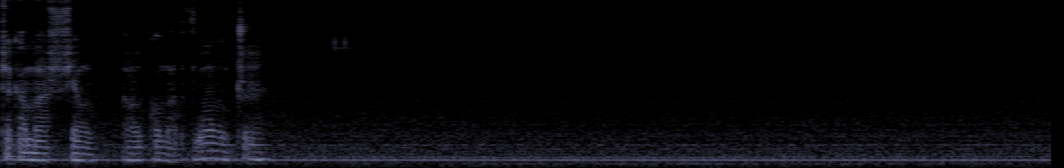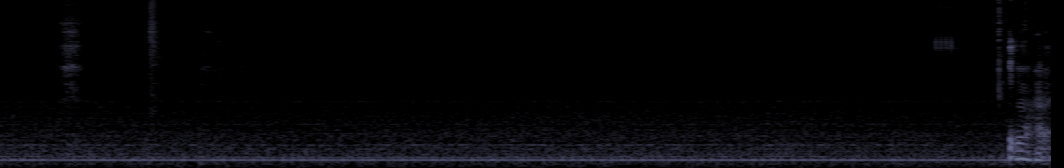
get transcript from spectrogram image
Czekam aż się alkomat włączy. I dmuchamy.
